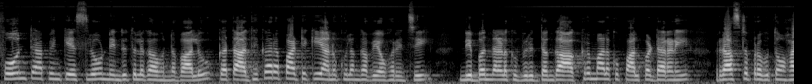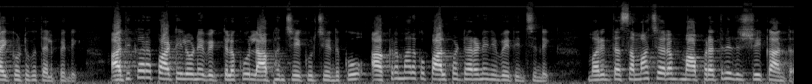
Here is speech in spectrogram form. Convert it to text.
ఫోన్ ట్యాపింగ్ కేసులో నిందితులుగా ఉన్న వాళ్ళు గత అధికార పార్టీకి అనుకూలంగా వ్యవహరించి నిబంధనలకు విరుద్ధంగా అక్రమాలకు పాల్పడ్డారని రాష్ట్ర ప్రభుత్వం హైకోర్టుకు తెలిపింది. అధికార పార్టీలోనే వ్యక్తులకు లాభం చేకూర్చేందుకు అక్రమాలకు పాల్పడ్డారని నివేదించింది. మరింత సమాచారం మా ప్రతినిధి శ్రీకాంత్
